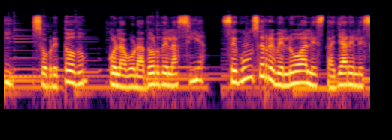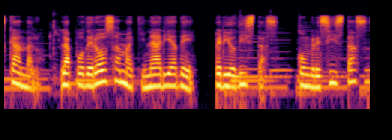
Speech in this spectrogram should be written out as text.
y, sobre todo, colaborador de la CIA, según se reveló al estallar el escándalo, la poderosa maquinaria de periodistas, congresistas,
